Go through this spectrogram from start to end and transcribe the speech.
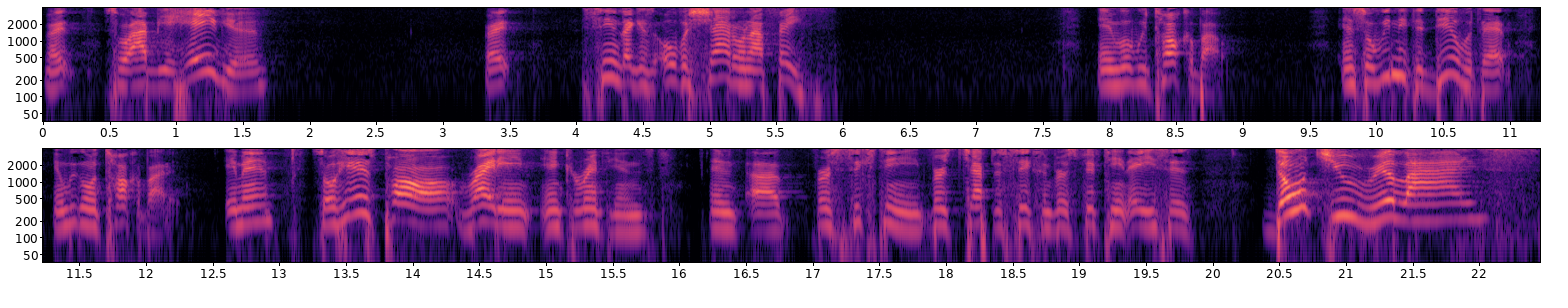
Right? So our behavior, right, seems like it's overshadowing our faith and what we talk about. And so we need to deal with that, and we're going to talk about it. Amen. So here's Paul writing in Corinthians in uh, verse 16, verse chapter 6 and verse 15a. He says, Don't you realize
